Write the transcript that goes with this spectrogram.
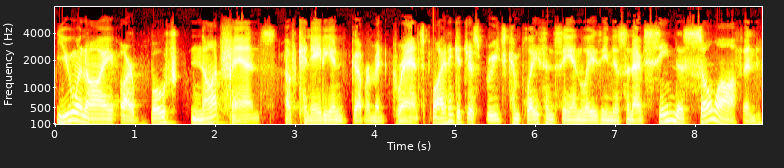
you and I are both not fans of Canadian government grants. Well, I think it just breeds complacency and laziness, and I've seen this so often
